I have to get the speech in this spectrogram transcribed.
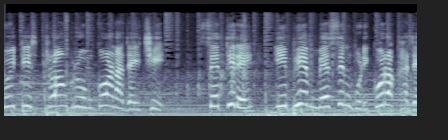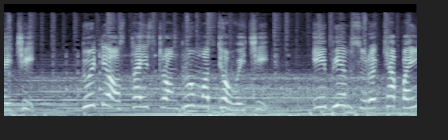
ଦୁଇଟି ଷ୍ଟ୍ରଙ୍ଗ ରୁମକୁ ଅଣାଯାଇଛି ସେଥିରେ ଇଭିଏମ ମେସିନ ଗୁଡିକୁ ରଖାଯାଇଛି ଦୁଇଟି ଅସ୍ଥାୟୀ ଷ୍ଟ୍ରଙ୍ଗ ରୁମ୍ ମଧ୍ୟ ହୋଇଛି ଇଭିଏମ୍ ସୁରକ୍ଷା ପାଇଁ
